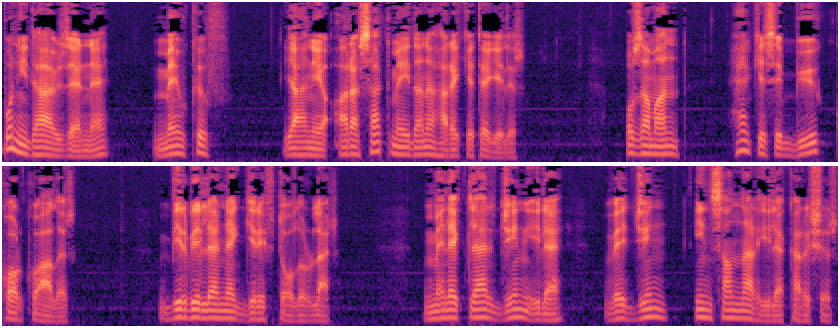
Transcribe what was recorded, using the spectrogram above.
Bu nida üzerine mevkıf yani Arasat meydanı harekete gelir. O zaman herkesi büyük korku alır. Birbirlerine girift olurlar. Melekler cin ile ve cin insanlar ile karışır.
